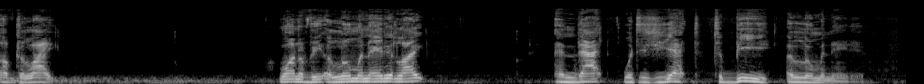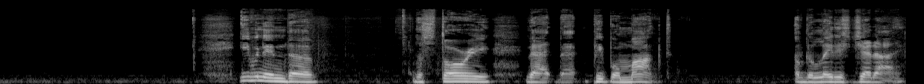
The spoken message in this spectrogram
of the light. One of the illuminated light and that which is yet to be illuminated even in the the story that that people mocked of the latest Jedi,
